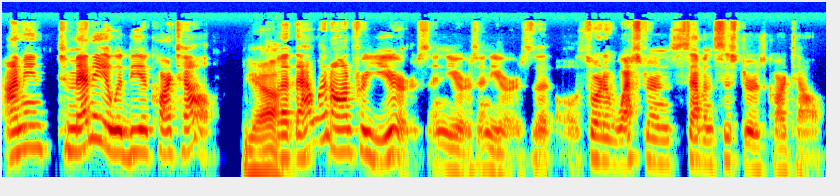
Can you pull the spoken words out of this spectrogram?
I mean, to many it would be a cartel. Yeah. But that went on for years and years and years. The sort of Western Seven Sisters cartel.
